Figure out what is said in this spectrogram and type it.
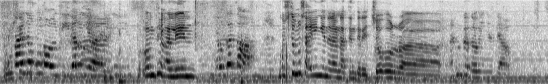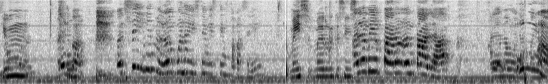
Kamusta? Paano kung kaunti lang yan? Kaunting alin. Yung gata. Gusto mo sa ingin na lang natin diretso or ah, Anong gagawin niya tiyaw? yung Ano ba? At sa ingin mo lang, walang istim-istim pa kasi. May mayroon kasing Alam mo yung parang antala? Alam mo Oo nga,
